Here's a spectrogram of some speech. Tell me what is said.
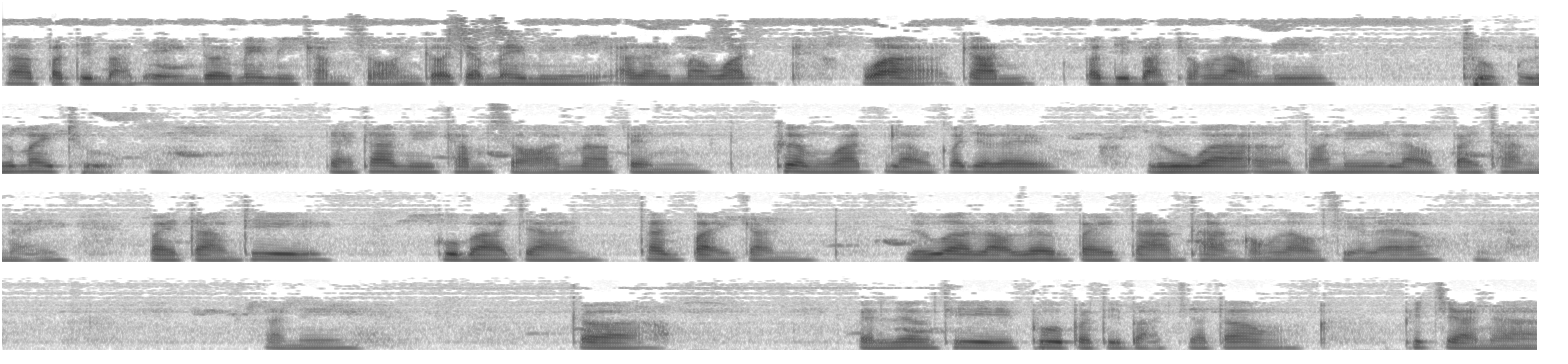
ถ้าปฏิบัติเองโดยไม่มีคำสอนก็จะไม่มีอะไรมาวัดว่าการปฏิบัติของเรานี้ถูกหรือไม่ถูก แต่ถ้ามีคำสอนมาเป็นเครื่องวัดเราก็จะได้ รู้ว่าเออตอนนี้เราไปทางไหน ไปตามที่ครูบาอาจารย์ท่านไปกัน หรือว่าเราเริ่มไปตามทางของเราเสียแล้วอันนี้ก็เป็นเรื่องที่ผู้ปฏิบัติจะต้องพิจารณา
